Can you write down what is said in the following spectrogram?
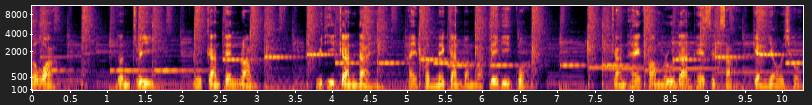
ระหว่าง ดนตรี หรือการเต้นรำวิธีการใดให้ผลในการบำบัดได้ดีกว่า การให้ความรู้ด้านเพศศึกษาแก่เยาวชน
